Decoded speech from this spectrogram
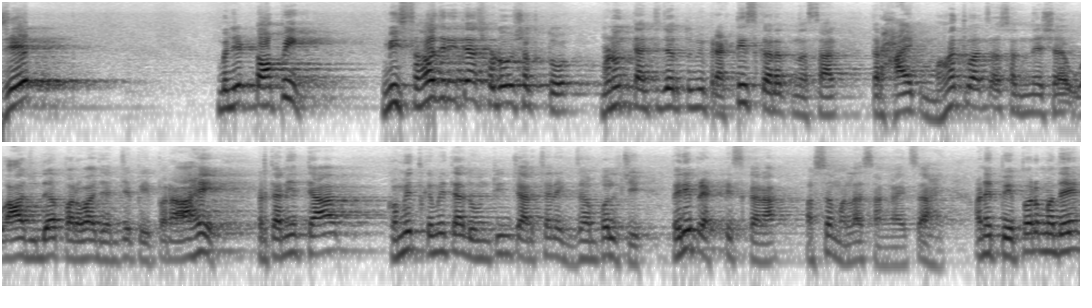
जे म्हणजे टॉपिक मी सहजरित्या सोडवू शकतो. म्हणून त्यांची जर तुम्ही प्रॅक्टिस करत नसाल तर हा एक महत्त्वाचा संदेश आहे. आज उद्या परवा ज्यांचे पेपर आहे तर त्यांनी त्या कमीत कमी त्या दोन तीन चार चार एक्झाम्पलची तरी प्रॅक्टिस करा असं मला सांगायचं आहे. आणि पेपरमध्ये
